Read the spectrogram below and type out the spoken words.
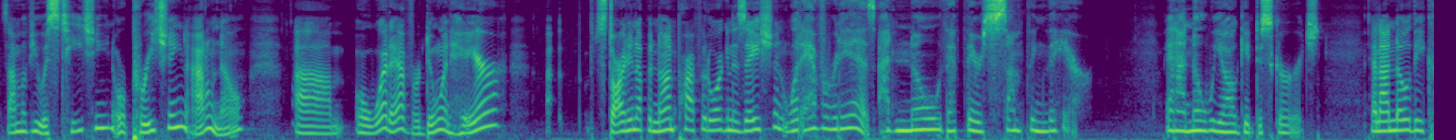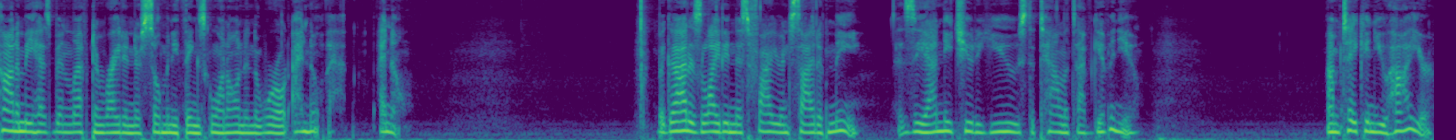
some of you is teaching or preaching, I don't know, um, or whatever, doing hair, uh, starting up a nonprofit organization, whatever it is. I know that there's something there. And I know we all get discouraged. And I know the economy has been left and right, and there's so many things going on in the world. I know that. I know. But God is lighting this fire inside of me. Z, I need you to use the talents I've given you. I'm taking you higher,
